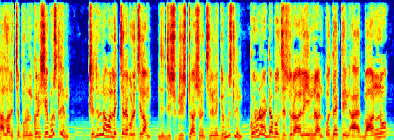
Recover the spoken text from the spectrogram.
আল্লাহর ইচ্ছা পূরণ করি, সে মুসলিম। সেজন্য আমার লেকচারে বলেছিলাম যে যীশু খ্রিস্ট আসলে ছিলেন একজন মুসলিম। করোনা এটা বলছে সুরা আলী ইমরান, অধ্যায় তিন, আয়াত বাহান্ন।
